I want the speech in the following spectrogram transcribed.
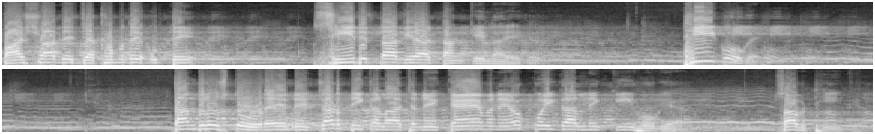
ਪਾਸ਼ਾ ਦੇ ਜ਼ਖਮ ਦੇ ਉੱਤੇ ਸੀ ਦਿੱਤਾ ਗਿਆ, ਟਾਂਕੇ ਲਾਏ ਗਏ। ਠੀਕ ਹੋ ਗਏ। ਤੰਦਰੁਸਤ ਹੋ ਰਹੇ ਨੇ, ਚੜ੍ਹਦੀ ਕਲਾ ਚ ਨੇ ਕਾਇਮ ਨੇ, ਉਹ ਕੋਈ ਗੱਲ ਨਹੀਂ, ਕੀ ਹੋ ਗਿਆ? ਸਭ ਠੀਕ ਹੈ।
